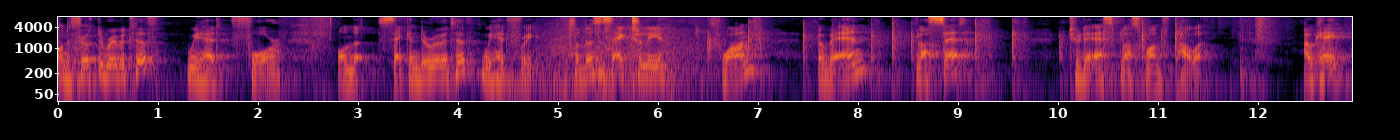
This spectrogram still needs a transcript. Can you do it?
On the first derivative, we had 4. On the second derivative, we had 3. So this is actually 1 over n plus z to the s plus 1 power. Okay?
